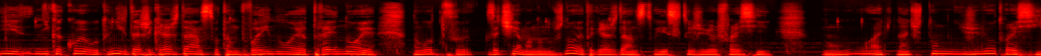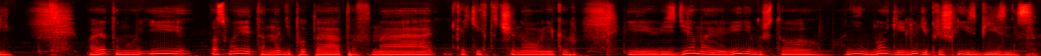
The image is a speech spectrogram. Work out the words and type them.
И никакое вот у них даже гражданство там двойное, тройное. Но вот зачем оно нужно, это гражданство, если ты живешь в России? Ну, а значит, он не живет в России. Поэтому и посмотреть там на депутатов, на каких-то чиновников. И везде мы видим, что они, многие люди пришли из бизнеса,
